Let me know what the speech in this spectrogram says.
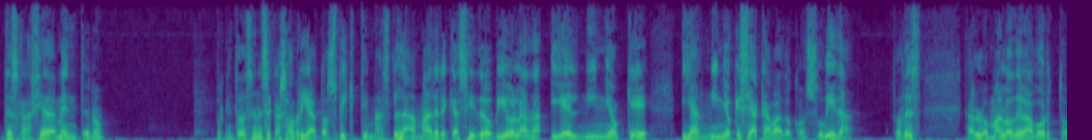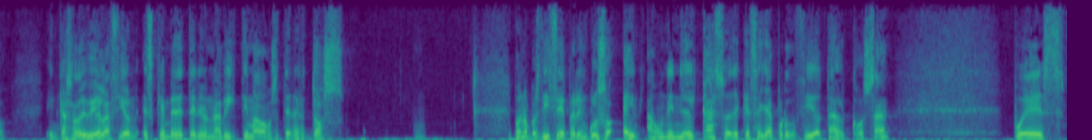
desgraciadamente, ¿no? Porque entonces en ese caso habría dos víctimas, la madre que ha sido violada y el niño que y al niño que se ha acabado con su vida. Entonces, claro, lo malo del aborto en caso de violación es que en vez de tener una víctima vamos a tener dos. Bueno, pues dice, pero incluso aun en el caso de que se haya producido tal cosa, pues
